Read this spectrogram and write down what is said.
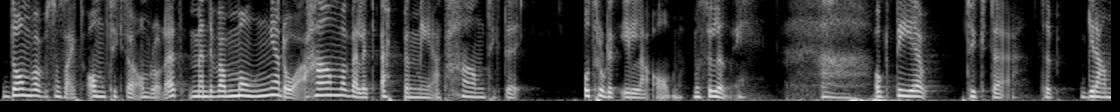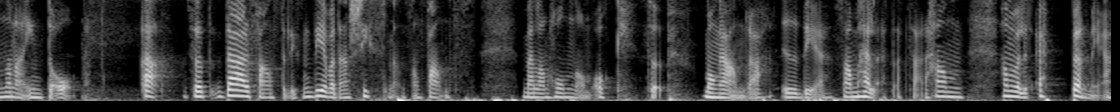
de var som sagt omtyckta i området, men det var många då, han var väldigt öppen med att han tyckte otroligt illa om Mussolini. Och det tyckte typ grannarna inte om. Ah, Så att där fanns det liksom, det var den schismen som fanns mellan honom och typ många andra i det samhället. Att så här, han, han var väldigt öppen med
